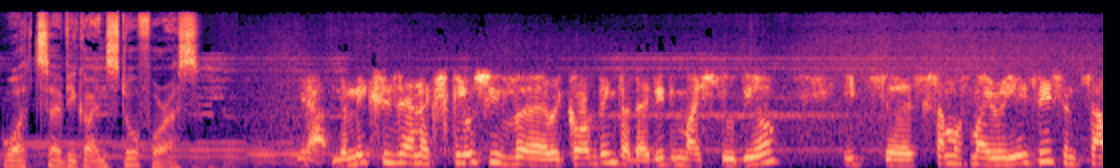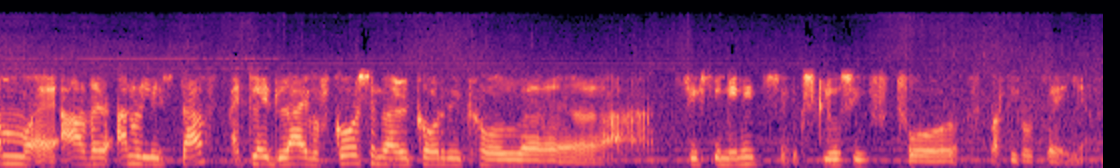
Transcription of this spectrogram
What have you got in store for us? Yeah, the mix is an exclusive uh, recording that I did in my studio. It's uh, some of my releases and some uh, other unreleased stuff. I played live, of course, and I recorded whole uh, 50 minutes exclusive for what people play. Yeah.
